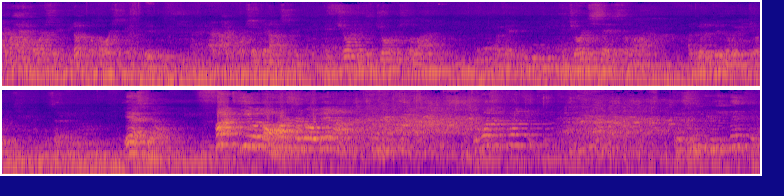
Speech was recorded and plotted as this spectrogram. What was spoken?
I ride a horse, and you don't know what the horse is going to do. I, ride a horse and get on stage. And George, George the line. Okay? And George says the line. I'm going to do the way George said it. Yes, Bill. You the horse I rode in on. It wasn't funny. Because he really meant it.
